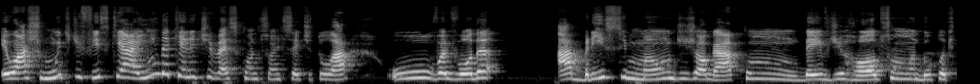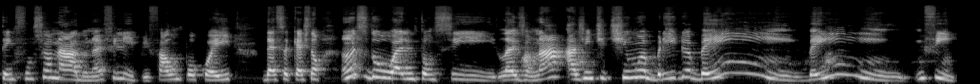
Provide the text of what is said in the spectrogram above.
eu acho muito difícil que, ainda que ele tivesse condições de ser titular, o Voivoda abrisse mão de jogar com David Robson, uma dupla que tem funcionado, né, Felipe? Fala um pouco aí dessa questão. Antes do Wellington se lesionar, a gente tinha uma briga bem, bem, enfim,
